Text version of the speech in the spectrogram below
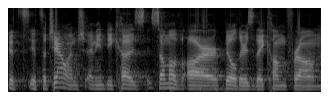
It's, it's a challenge. I mean, because some of our builders, they come from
